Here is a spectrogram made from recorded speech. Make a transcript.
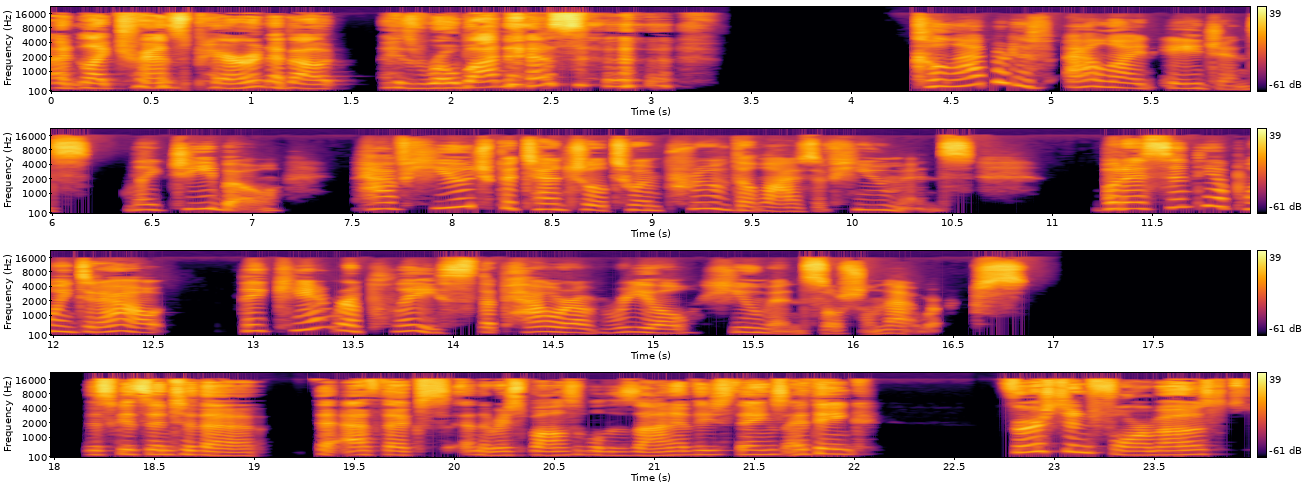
and like transparent about his robotness. Collaborative allied agents like Jibo have huge potential to improve the lives of humans. But as Cynthia pointed out, they can't replace the power of real human social networks. This gets into the the ethics and the responsible design of these things. I think first and foremost,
